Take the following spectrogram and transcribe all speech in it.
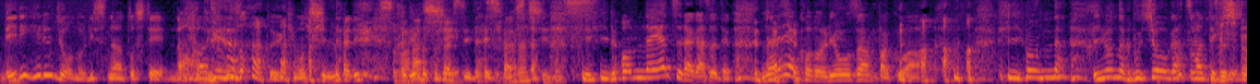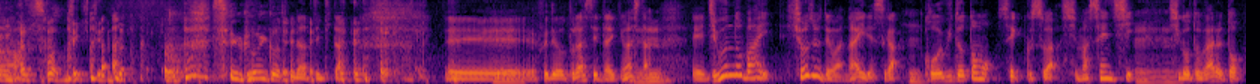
デリヘル城のリスナーとして名を挙げるぞという気持ちになり 素晴らしい。いただきましたいろんなやつらが集まって何やこの梁山泊は？いろんないろんな武将が集まってきてるすごいことになってきた、えー筆を取らせていただきました、うん。えー自分の場合処女ではないですが、恋人ともセックスはしませんし、うんうん。仕事があると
